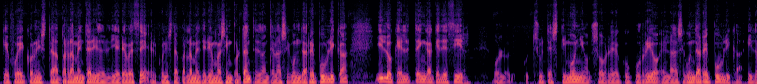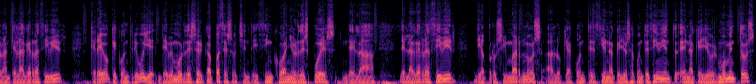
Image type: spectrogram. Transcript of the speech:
que fue cronista parlamentario del diario BC, el cronista parlamentario más importante durante la Segunda República, y lo que él tenga que decir su testimonio sobre lo que ocurrió en la Segunda República y durante la Guerra Civil, creo que contribuye. Debemos de ser capaces, 85 años después de la, de la Guerra Civil, de aproximarnos a lo que aconteció en aquellos acontecimientos, en aquellos momentos,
